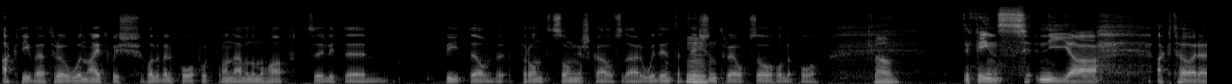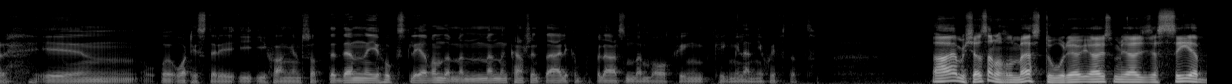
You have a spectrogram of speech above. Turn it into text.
aktiva. Jag tror Nightwish håller väl på fortfarande, även om de har haft lite byte av frontsångerska och sådär. Within Temptation tror jag också håller på. Ja. Det finns nya aktörer i, och artister i, i, i genren. Så att den är ju högst levande, men, men den kanske inte är lika populär som den var kring, kring millennieskiftet. Nej men känns ändå som de är stor. Jag, jag, som, jag, jag, ser,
